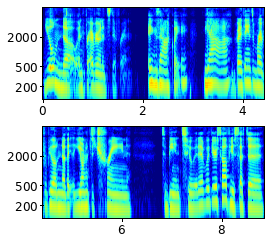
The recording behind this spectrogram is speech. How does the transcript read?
you'll know, and for everyone, it's different. Exactly. Yeah. But I think it's important for people to know that you don't have to train to be intuitive with yourself. You just have to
